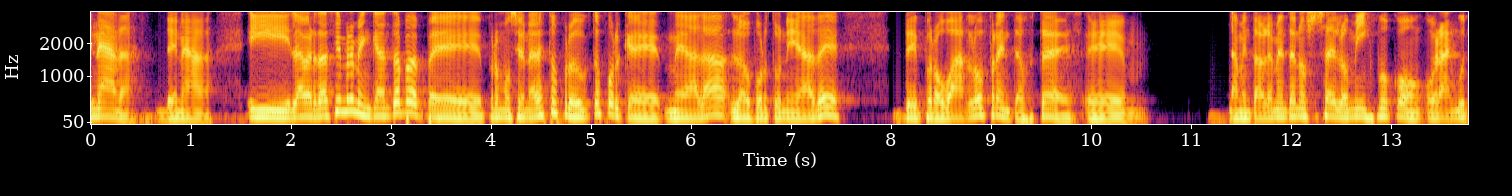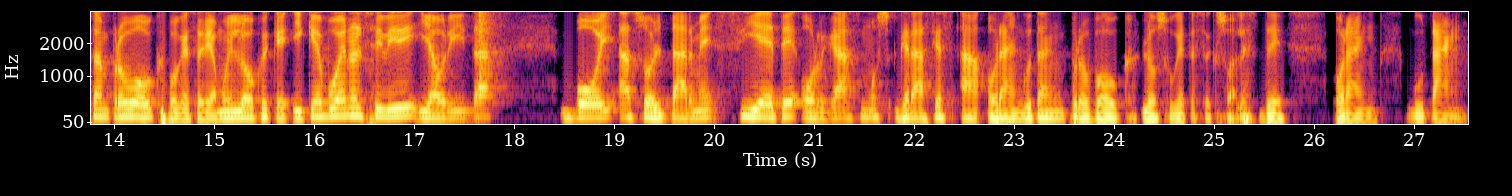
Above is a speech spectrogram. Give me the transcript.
nada, de nada. Y la verdad siempre me encanta eh, promocionar estos productos porque me da la, la oportunidad de, de, probarlo frente a ustedes. Eh, lamentablemente no sucede lo mismo con Orangutan Provoke porque sería muy loco y, que, y qué bueno el CBD y ahorita voy a soltarme siete orgasmos gracias a Orangutan Provoke, los juguetes sexuales de Orangutan. Gután.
